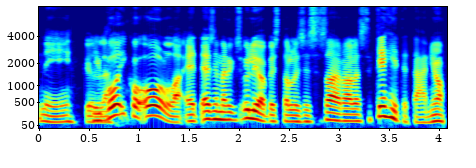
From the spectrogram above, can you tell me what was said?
Niin, kyllä. Niin voiko olla, että esimerkiksi yliopistollisissa sairaaloissa kehitetään jo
